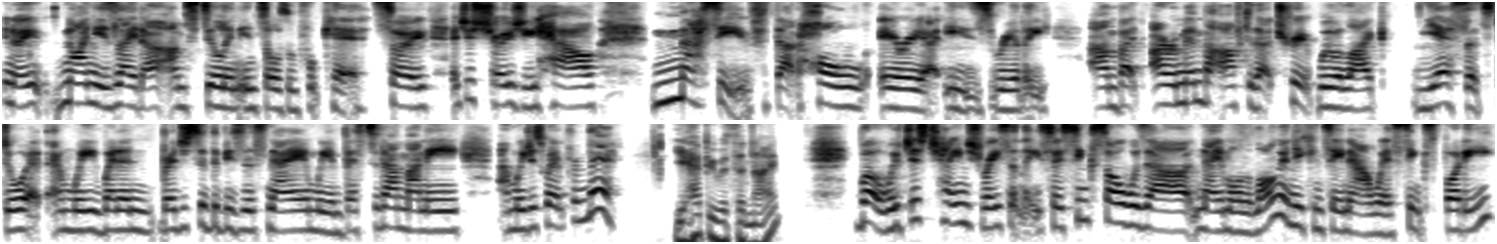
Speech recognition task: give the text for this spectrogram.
you know, nine years later, I'm still in insoles and foot care. So it just shows you how massive that whole area is, really. Um, but I remember after that trip, we were like, yes, let's do it. And we went and registered the business name, we invested our money, and we just went from there. You happy with the name? Well, we've just changed recently. So Synx Sole was our name all along, and you can see now we're Synx Body.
